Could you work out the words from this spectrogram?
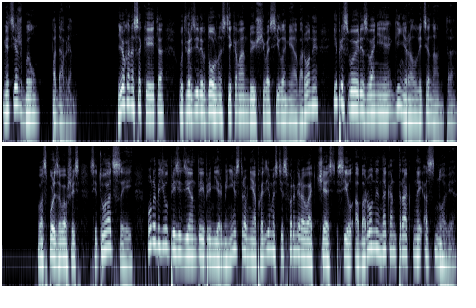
Мятеж был подавлен. Йоханнеса Кейта утвердили в должности командующего силами обороны и присвоили звание генерал-лейтенанта. Воспользовавшись ситуацией, он убедил президента и премьер-министра в необходимости сформировать часть сил обороны на контрактной основе,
